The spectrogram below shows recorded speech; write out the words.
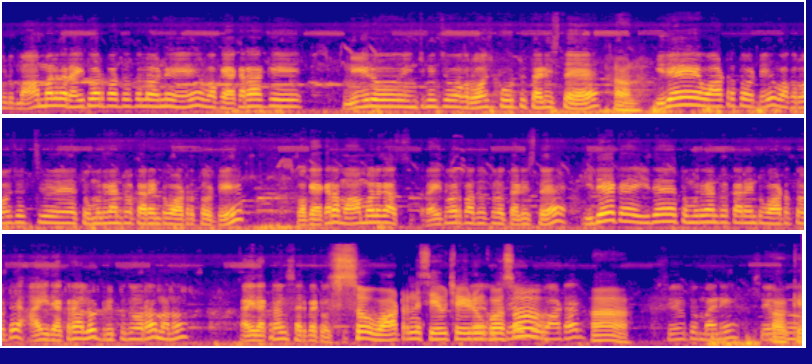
చూడు మామూలుగా రైతువారి పద్ధతిలోని ఒక ఎకరాకి నీరు ఇంచుమించు ఒక రోజు పూర్తి తడిస్తే ఇదే వాటర్ తోటి ఒక రోజు వచ్చి తొమ్మిది గంటల కరెంట్ వాటర్ తోటి ఒక ఎకరా మామూలుగా రైతువారి పద్ధతిలో తడిస్తే ఇదే ఇదే తొమ్మిది గంటల కరెంట్ వాటర్ తోటి ఐదు ఎకరాలు డ్రిప్ ద్వారా మనం ఐదు ఎకరాలు సరిపెట్టవచ్చు. సో వాటర్ని సేవ్ చేయడం కోసం water save too money save too.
